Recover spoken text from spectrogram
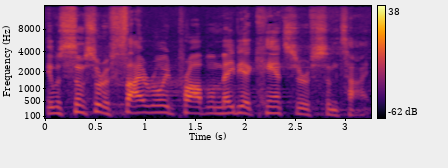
it was some sort of thyroid problem, maybe a cancer of some type.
